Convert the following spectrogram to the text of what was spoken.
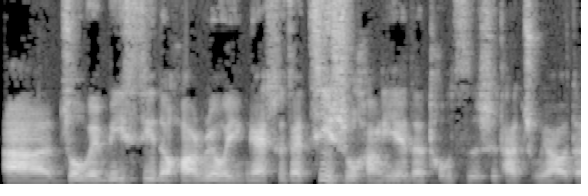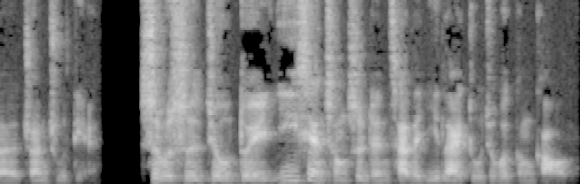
啊，作为 VC 的话，Real 应该是在技术行业的投资是他主要的专注点，是不是就对一线城市人才的依赖度就会更高了？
